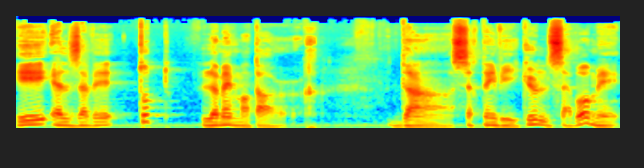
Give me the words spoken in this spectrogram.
et elles avaient toutes le même moteur. Dans certains véhicules, ça va, mais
